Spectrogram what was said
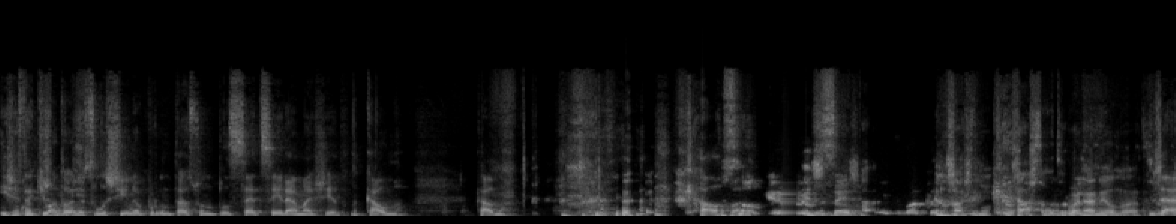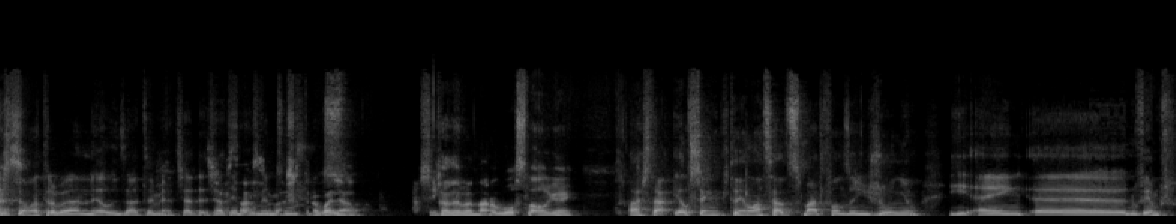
E já está aqui o António Celestino a perguntar se o OnePlus 7 sairá mais cedo. Calma, calma. calma. Não quero ver Eles já, estão, eles já estão a trabalhar nele, não é? Já estão a trabalhar nele, exatamente. Já, já tem pelo menos um trabalhado. Já deve andar no bolso de alguém. Lá está. Eles têm, têm lançado smartphones em junho e em uh, novembro,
